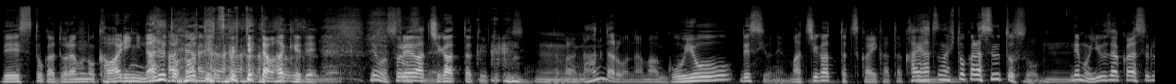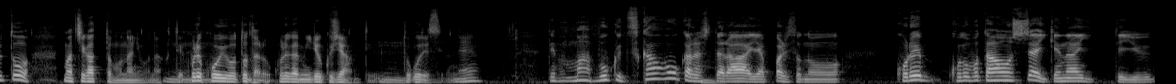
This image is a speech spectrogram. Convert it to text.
ベースとかドラムの代わりになると思って作ってたわけで。でもそれは違ったというところですようん。ねだからなんだろうなまあ誤用ですよね。間違った使い方。開発の人からするとそう。うん。でもユーザーからすると間違ったも何もなくてうん。これこういう音だろう。これが魅力じゃんっていうところですよね。でもまあ僕使う方からしたらやっぱりそのこれこのボタンを押しちゃいけないっていう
